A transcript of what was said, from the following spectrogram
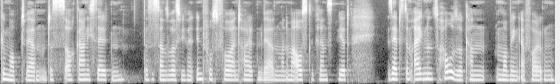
gemobbt werden. Und das ist auch gar nicht selten. Das ist dann sowas wie wenn Infos vorenthalten werden, man immer ausgegrenzt wird. Selbst im eigenen Zuhause kann Mobbing erfolgen,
